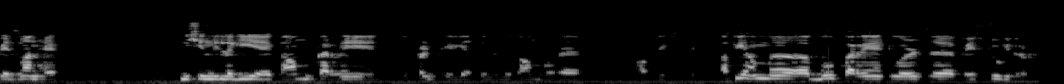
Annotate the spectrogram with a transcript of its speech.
फ़ेज़ वन है। मशीनरी लगी है, काम कर रहे हैं डिफरेंट एरिया के अंदर जो काम हो रहा है, आप देख सकते हैं। अभी हम मूव कर रहे हैं टूवर्ड्स फ़ेज़ टू की तरफ़।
